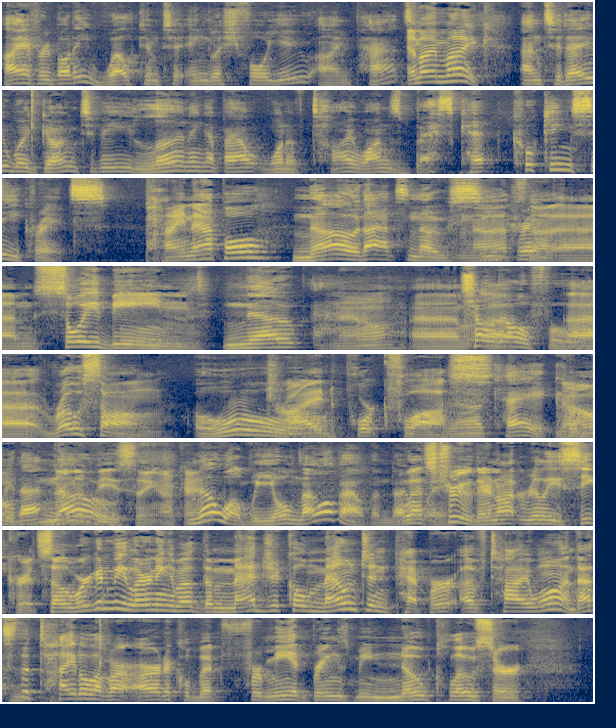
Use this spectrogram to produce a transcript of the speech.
Hi, everybody. Welcome to English for You. I'm Pat. And I'm Mike. And today we're going to be learning about one of Taiwan's best kept cooking secrets. Pineapple? No, that's no, No, secret. that's not. Um, soybean? no. No. Um, Chou. Uh, uh, rousong? Oh. Dried pork floss? Okay, it could No? be that. None no. of these things. Okay. No, well, we all know about them, don't we? Well, that's we? true. They're not really secrets. So, we're going to be learning about the magical mountain pepper of Taiwan. That's the title of our article, but for me, it brings me no closer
